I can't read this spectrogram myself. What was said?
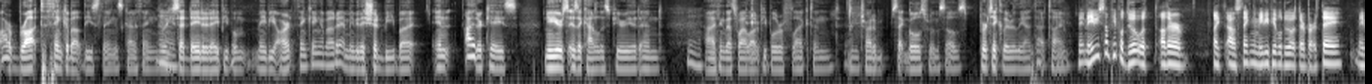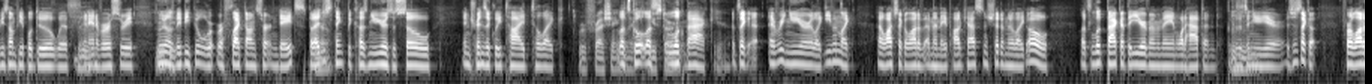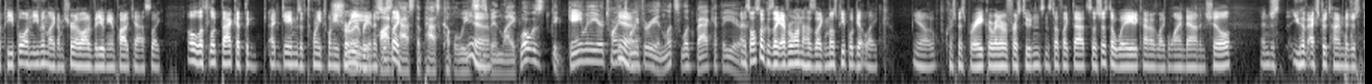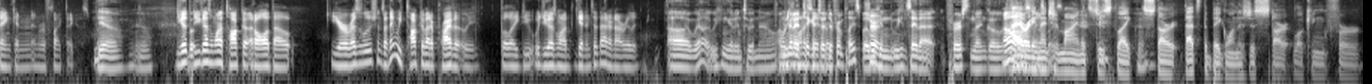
are brought to think about these things, kind of thing. Like you Mm. said, day to day, people maybe aren't thinking about it, and maybe they should be. But in either case, New Year's is a catalyst period, and Hmm. I think that's why a lot of people reflect and and try to set goals for themselves, particularly at that time. Maybe some people do it with other like I was thinking maybe people do it with their birthday. Maybe some people do it with an Mhm. anniversary. Who knows? Maybe. People re- reflect on certain dates. But I just think because New Year's is so intrinsically tied to like refreshing. let's like, go let's start. look back. Yeah. It's like every New Year, like even like I watch like a lot of MMA podcasts and shit, and they're like, oh, let's look back at the year of MMA and what happened because it's a Mhm. new year. It's just like a, for a lot of people, and even like I'm sure a lot of video game podcasts, like oh, let's look back at the at games of 2023, Sure, every and it's podcast just like the past couple weeks has been like, what was the game of the year 2023? And let's look back at the year. And it's also because like everyone has like most people get like you know Christmas break or whatever for students and stuff like that. So it's just a way to kind of like wind down and chill, and just you have extra time to just think and, and reflect. I guess. Yeah, yeah. Do you, guys, do you guys want to talk at all about your resolutions? I think we talked about it privately, but like, do would you guys want to get into that or not really? Uh, well, we can get into it now. did I'm gonna take it to a different place, but Sure. we can we can say that first and then go. Oh, I I already see. mentioned mine. It's just like Yeah. start. That's the big one. Is just start looking for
